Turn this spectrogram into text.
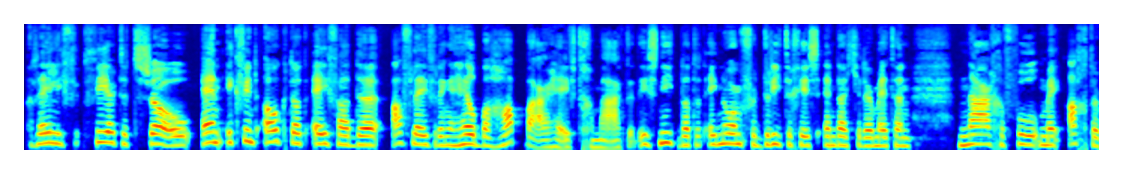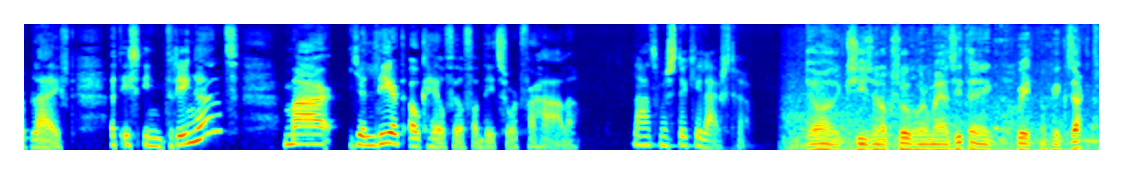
relativeert het zo. En ik vind ook dat Eva de afleveringen heel behapbaar heeft gemaakt. Het is niet dat het enorm verdrietig is en dat je er met een naar gevoel mee achterblijft. Het is indringend, maar je leert ook heel veel van dit soort verhalen. Laten we een stukje luisteren. Ja, ik zie ze nog zo voor mij zitten en ik weet nog exact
